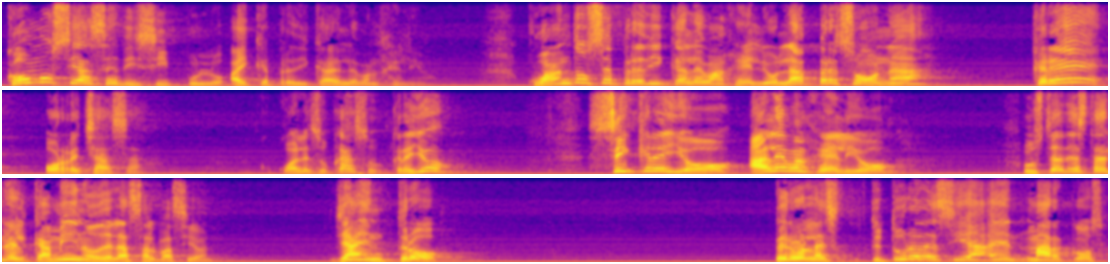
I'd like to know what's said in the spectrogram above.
¿Cómo se hace discípulo? Hay que predicar el Evangelio. Cuando se predica el Evangelio, la persona cree o rechaza. ¿Cuál es su caso? Creyó. Si creyó al Evangelio, usted está en el camino de la salvación. Ya entró. Pero la escritura decía en Marcos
